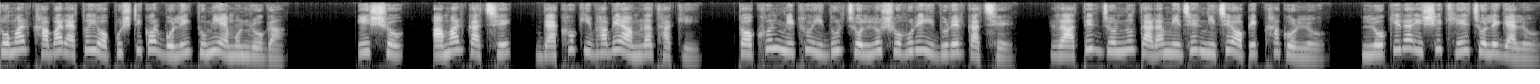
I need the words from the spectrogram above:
তোমার খাবার এতই অপুষ্টিকর বলেই তুমি এমন রোগা। এসো, আমার কাছে, দেখো কীভাবে আমরা থাকি। তখন মেঠো ইঁদুর চলল শহুরে ইঁদুরের কাছে। রাতের জন্য তারা মেঝের নিচে অপেক্ষা করল। লোকেরা এসে খেয়ে চলে গেল।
